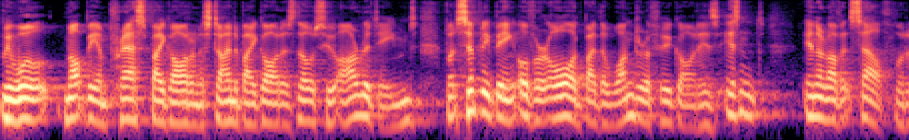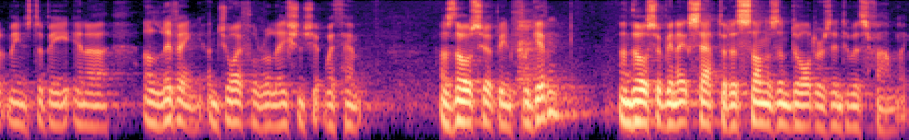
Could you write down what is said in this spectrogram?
we will not be impressed by God and astounded by God as those who are redeemed, but simply being overawed by the wonder of who God is isn't in and of itself what it means to be in a, a living and joyful relationship with Him as those who have been forgiven and those who have been accepted as sons and daughters into his family.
